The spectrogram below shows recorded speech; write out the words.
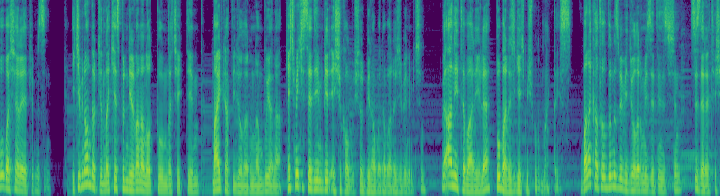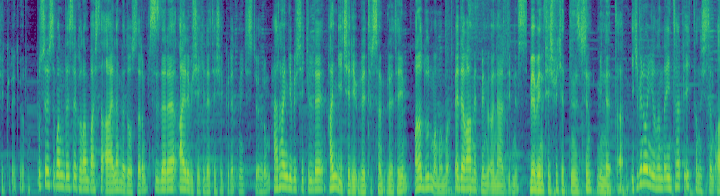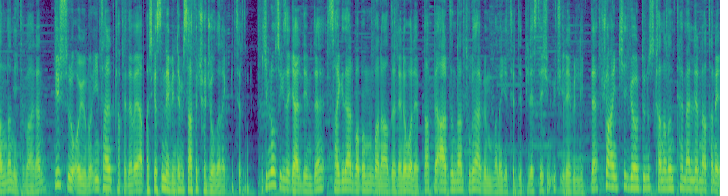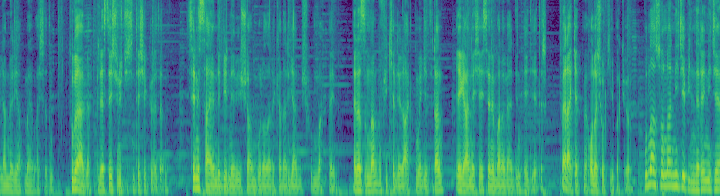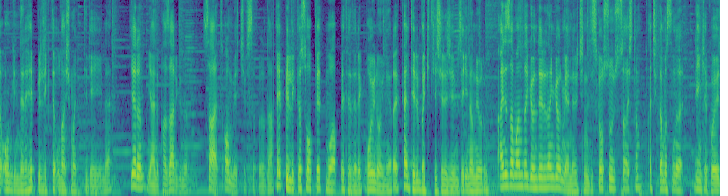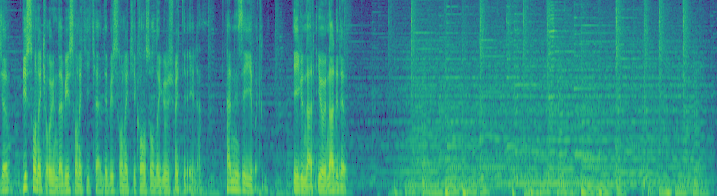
Bu başarı hepimizin. 2014 yılında Casper Nirvana Notebook'umda çektiğim Minecraft videolarından bu yana geçmek istediğim bir eşik olmuştur bir abone barajı benim için. Ve an itibariyle bu barajı geçmiş bulunmaktayız. Bana katıldığınız ve videolarımı izlediğiniz için sizlere teşekkür ediyorum. Bu süreçte bana destek olan başta ailem ve dostlarım sizlere ayrı bir şekilde teşekkür etmek istiyorum. Herhangi bir şekilde hangi içeriği üretirsem üreteyim bana durmamamı ve devam etmemi önerdiğiniz ve beni teşvik ettiğiniz için minnettarım. 2010 yılında internetle ilk tanıştığım andan itibaren bir sürü oyunu internet kafede veya başkasının evinde misafir çocuğu olarak bitirdim. 2018'e geldiğimde saygıdeğer babamın bana aldığı Lenovo laptop ve ardından Tugay abimin bana getirdiği PlayStation 3 ile birlikte şu anki gördüğünüz kanalın temellerini atan eylemleri yapmaya başladım. Tugay abi PlayStation 3 için teşekkür ederim. Senin sayende bir nevi şu an buralara kadar gelmiş bulunmaktayım. En azından bu fikirleri aklıma getiren yegane şey senin bana verdiğin hediyedir. Merak etme ona çok iyi bakıyorum. Bundan sonra nice binlere nice on binlere hep birlikte ulaşmak dileğiyle yarın yani pazar günü saat 15.00'da hep birlikte sohbet muhabbet ederek oyun oynayarak kaliteli vakit geçireceğimize inanıyorum. Aynı zamanda gönderiden görmeyenler için Discord sunucusu açtım. Açıklamasını linke koyacağım. Bir sonraki oyunda, bir sonraki hikayede, bir sonraki konsolda görüşmek dileğiyle. Kendinize iyi bakın. İyi günler, iyi oyunlar dilerim.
